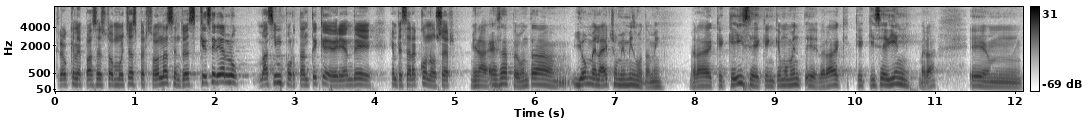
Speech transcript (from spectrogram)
creo que le pasa esto a muchas personas. Entonces, ¿qué sería lo más importante que deberían de empezar a conocer? Mira, esa pregunta yo me la he hecho a mí mismo también. ¿verdad? ¿Qué, qué hice? ¿Qué, ¿En qué momento? ¿verdad? ¿Qué, qué hice bien? ¿verdad? Em,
